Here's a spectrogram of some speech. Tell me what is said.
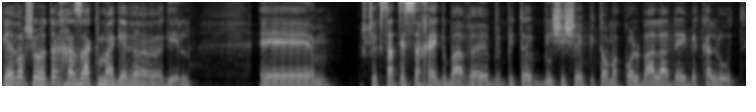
גבר שהוא יותר חזק מהגבר הרגיל. שקצת ישחק בה, ומישהי שפתאום הכל בא לה די בקלות.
